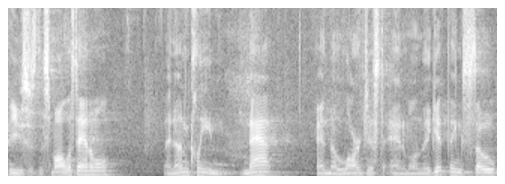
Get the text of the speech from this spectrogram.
He uses the smallest animal, an unclean gnat, and the largest animal. And they get things so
